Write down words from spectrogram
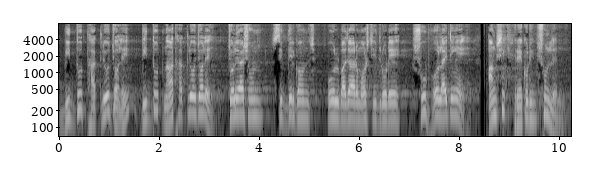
বিদ্যুৎ থাকলেও জলে বিদ্যুৎ না থাকলেও জলে চলে আসুন সিদ্দিরগঞ্জ পোলবাজার মসজিদ রোডে শুভ লাইটিংয়ে আংশিক রেকর্ডিং শুনলেন।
